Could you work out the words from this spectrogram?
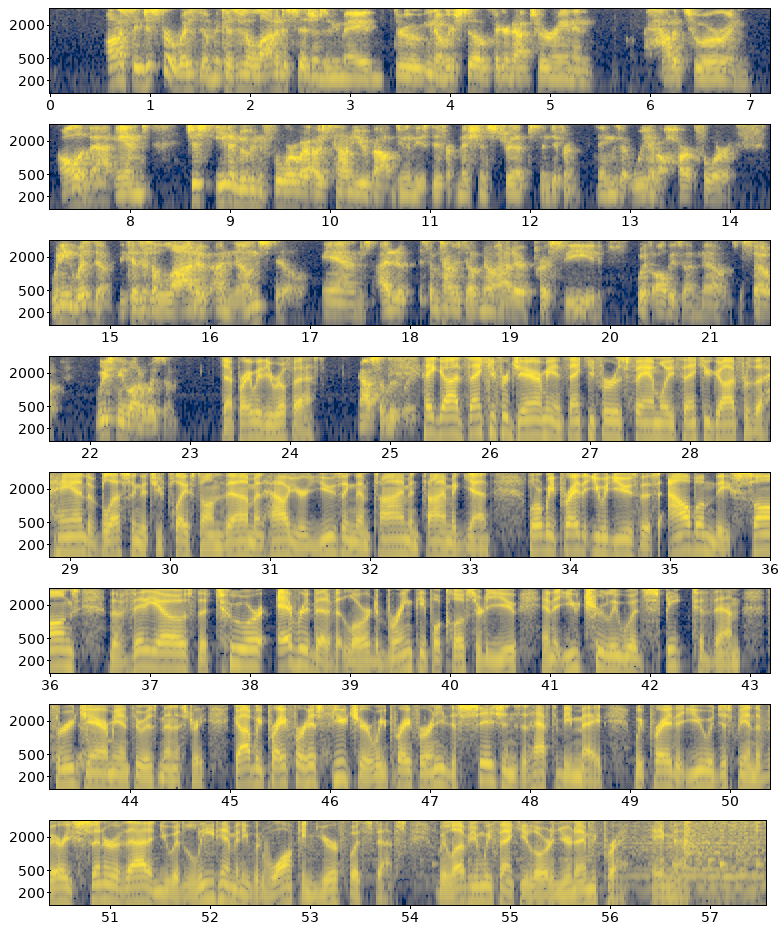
Honestly, just for wisdom, because there's a lot of decisions to be made through, you know, we're still figuring out touring and how to tour and all of that. And just even moving forward, what I was telling you about doing these different mission trips and different things that we have a heart for, we need wisdom because there's a lot of unknown still. And I sometimes don't know how to proceed with all these unknowns. So we just need a lot of wisdom. Can I pray with you real fast? Absolutely. Hey, God, thank you for Jeremy and thank you for his family. Thank you, God, for the hand of blessing that you've placed on them and how you're using them time and time again. Lord, we pray that you would use this album, these songs, the videos, the tour, every bit of it, Lord, to bring people closer to you and that you truly would speak to them through Jeremy and through his ministry. God, we pray for his future. We pray for any decisions that have to be made. We pray that you would just be in the very center of that and you would lead him and he would walk in your footsteps. We love love you and we thank you, Lord. In your name we pray. Amen.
